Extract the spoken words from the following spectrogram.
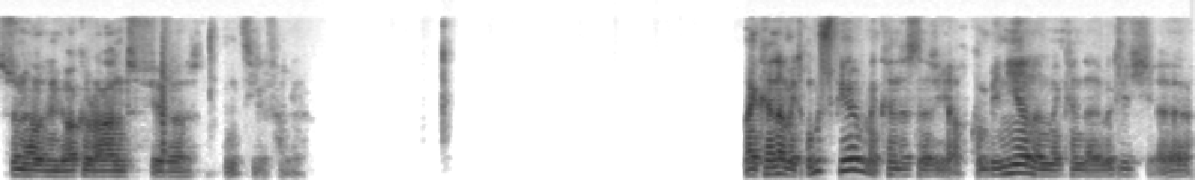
Schon haben wir den Workaround für den Zielfunnel. Man kann damit rumspielen, man kann das natürlich auch kombinieren und man kann da wirklich äh,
